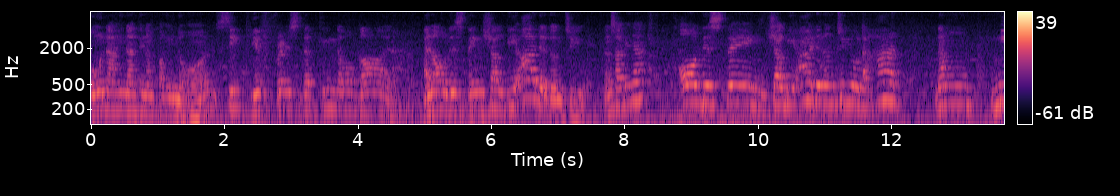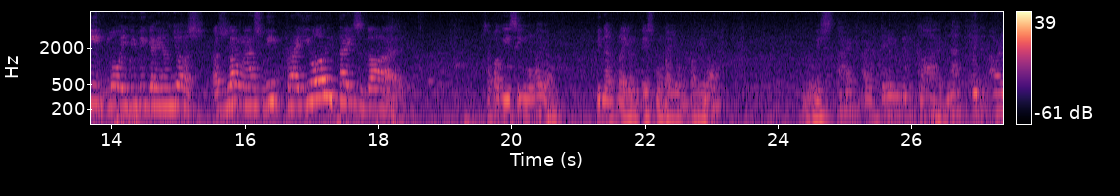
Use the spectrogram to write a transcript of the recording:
Kung unahin natin ang Panginoon, seek ye first the kingdom of God. And all these things shall be added unto you. Ano sabi niya? All these things shall be added unto you. Lahat ng need mo ibibigay ng Diyos. As long as we prioritize God. Sa pagising mo ngayon, pinaprioritize mo ba yung Panginoon? We start our day with God, not with our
